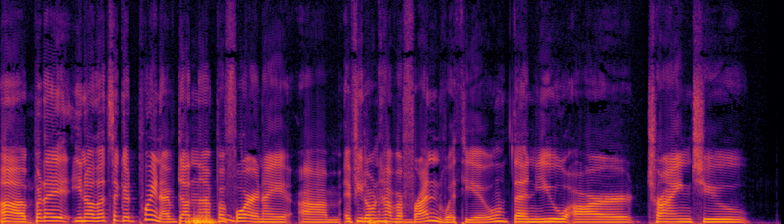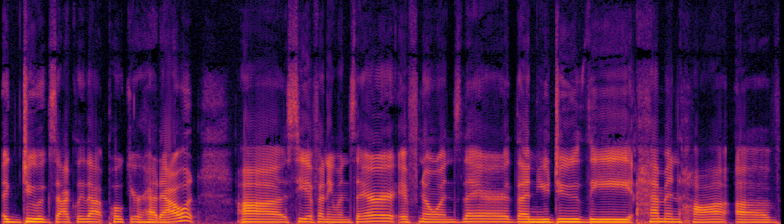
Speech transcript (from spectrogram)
uh, but I, you know, that's a good point. I've done that before, and I, um, if you don't have a friend with you, then you are trying to do exactly that. Poke your head out, uh, see if anyone's there. If no one's there, then you do the hem and haw of,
